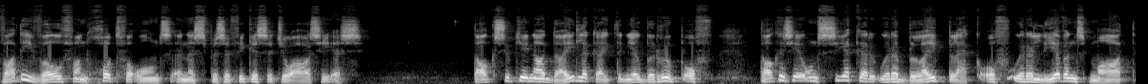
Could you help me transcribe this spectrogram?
wat die wil van God vir ons in 'n spesifieke situasie is. Dalk soek jy na duidelikheid in jou beroep of dalk is jy onseker oor 'n blyplek of oor 'n lewensmaat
